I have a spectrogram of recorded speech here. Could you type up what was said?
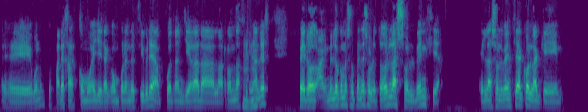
eh, bueno, pues parejas como ella y la que componen del Fibrea puedan llegar a las rondas finales, pero a mí lo que me sorprende sobre todo es la solvencia, es la solvencia con la que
